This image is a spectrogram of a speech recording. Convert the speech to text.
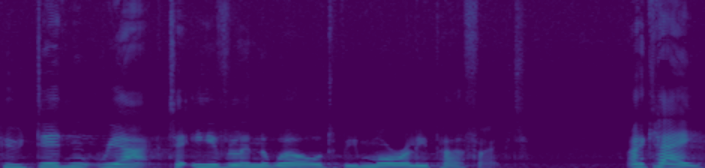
who didn't react to evil in the world be morally perfect? Okay,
